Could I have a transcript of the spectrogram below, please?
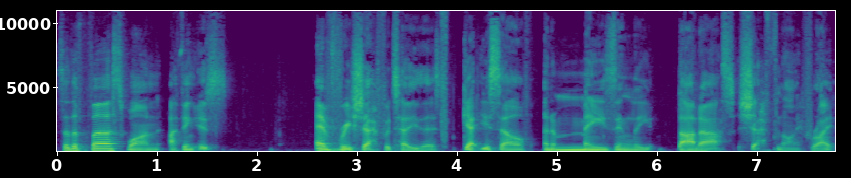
So the first one, I think, is every chef would tell you this: get yourself an amazingly badass chef knife. Right?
